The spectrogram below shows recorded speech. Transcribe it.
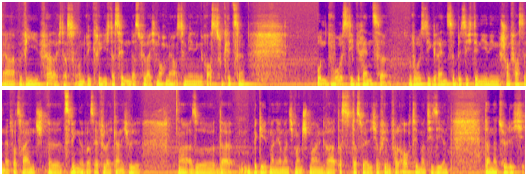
Ja, wie fördere ich das und wie kriege ich das hin, das vielleicht noch mehr aus demjenigen rauszukitzeln? Und wo ist die Grenze? Wo ist die Grenze, bis ich denjenigen schon fast in etwas rein äh, zwinge, was er vielleicht gar nicht will. Na, also da begeht man ja manchmal einen schmalen Grad. Das, das werde ich auf jeden Fall auch thematisieren. Dann natürlich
